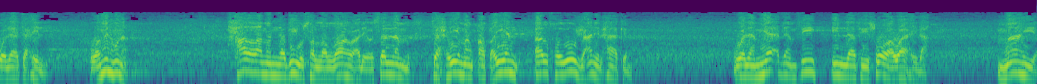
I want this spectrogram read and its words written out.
ولا تحل. ومن هنا حرم النبي صلى الله عليه وسلم تحريما قطعيا الخروج عن الحاكم. ولم يأذن فيه إلا في صورة واحدة. ما هي؟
